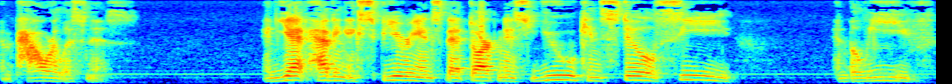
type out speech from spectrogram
and powerlessness. And yet, having experienced that darkness, you can still see and believe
